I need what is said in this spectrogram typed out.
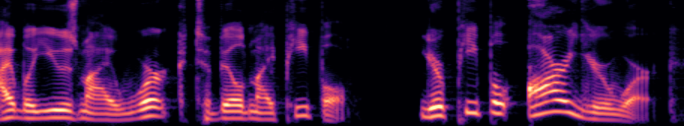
I will use my work to build my people. Your people are your work.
